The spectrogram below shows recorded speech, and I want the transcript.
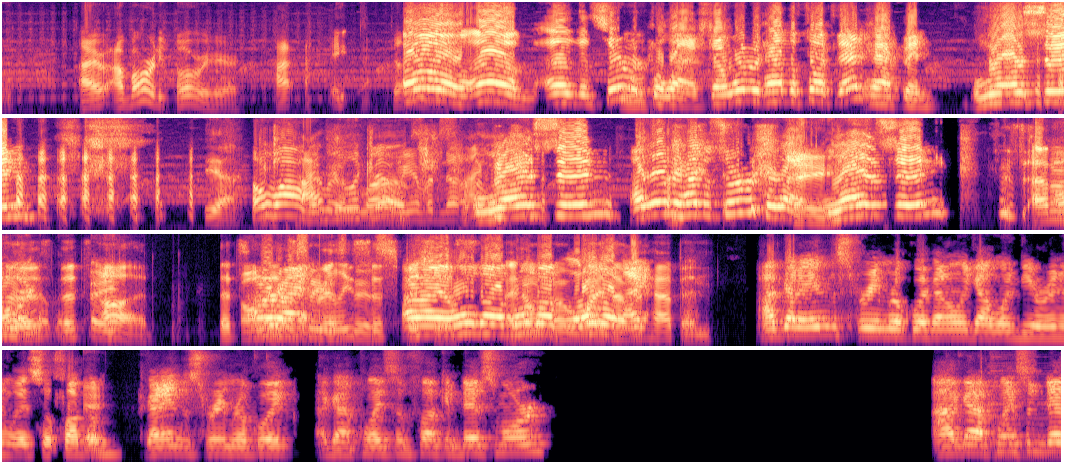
I, I'm already over here. I, I hate to Oh, um, uh, the server collapsed. I wondered how the fuck that happened. Larson, Yeah. Oh wow, Tyler when you look it up, we have a Tyler. Larson. I wonder how the server collapsed. Hey. Larson. I don't Oh, know. That's, that's odd. That's All I gotta that's say is really this. suspicious. All right, hold up, I hold don't up, know hold why up. that I- would happen. I've got to end the stream real quick. I only got one viewer anyway, so fuck Okay. them. I got to end the stream real quick. I got to play some fucking Dead S'more. I got to play some Dead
